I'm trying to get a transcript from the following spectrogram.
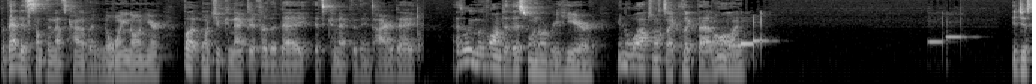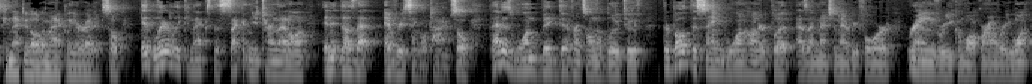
but that is something that's kind of annoying on here. But once you connect it for the day, it's connected the entire day. As we move on to this one over here, you're gonna watch once I click that on, it just connected automatically already. So it literally connects the second you turn that on and it does that every single time. So that is one big difference on the Bluetooth. They're both the same 100 foot, as I mentioned there before, range where you can walk around where you want.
